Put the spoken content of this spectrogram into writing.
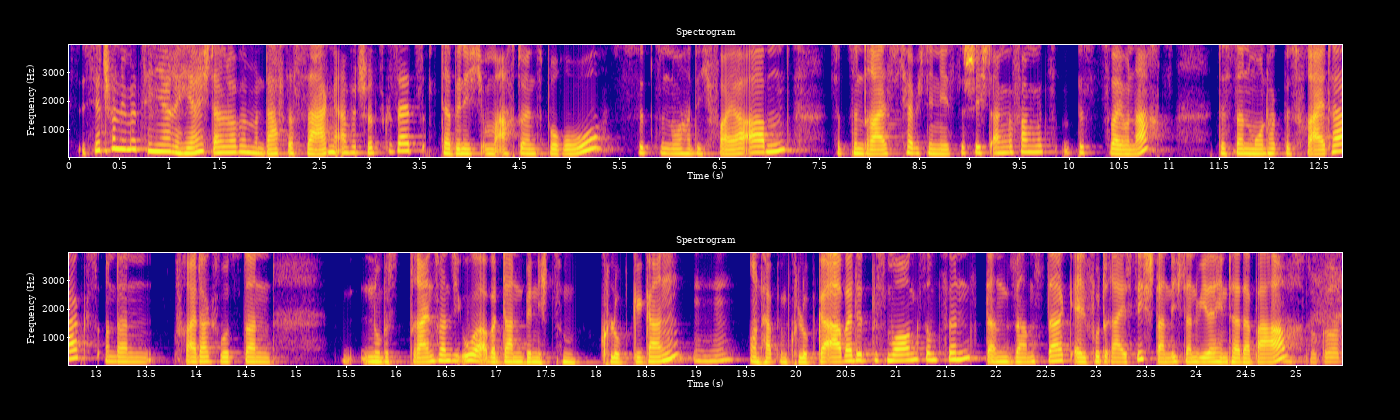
es ist jetzt schon über zehn Jahre her, ich glaube, man darf das sagen, Arbeitsschutzgesetz. Da bin ich um 8 Uhr ins Büro, 17 Uhr hatte ich Feierabend, 17.30 Uhr habe ich die nächste Schicht angefangen mit, bis 2 Uhr nachts. Das dann Montag bis Freitags und dann freitags wurde es dann nur bis 23 Uhr, aber dann bin ich zum Club gegangen mhm. und habe im Club gearbeitet bis morgens um fünf. Dann Samstag, 11.30 Uhr, stand ich dann wieder hinter der Bar. Ach du Gott.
